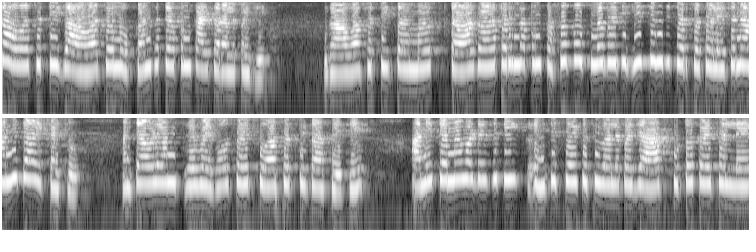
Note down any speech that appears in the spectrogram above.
गावासाठी गावाच्या लोकांसाठी आपण काय करायला पाहिजे? गावासाठी त्यामुळे तळागाळापर्यंत आपण कसं पोचलं पाहिजे हीच त्यांची चर्चा चालायची आणि आम्ही ते ऐकायचो? आणि त्यावेळी आमचे वैभव साहेब सुहासक तिथं असायचे. आणि त्यांना वाटायचं की यांची सोय कशी व्हायला पाहिजे? आज कुठं काय चाललंय?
